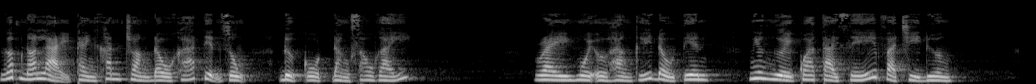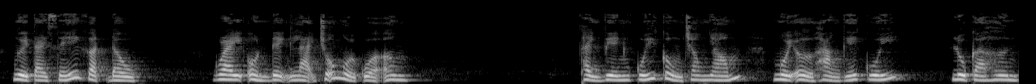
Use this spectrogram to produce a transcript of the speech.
gấp nó lại thành khăn choàng đầu khá tiện dụng, được cột đằng sau gáy. Ray ngồi ở hàng ghế đầu tiên, nghiêng người qua tài xế và chỉ đường. Người tài xế gật đầu. Gray ổn định lại chỗ ngồi của ông. Thành viên cuối cùng trong nhóm ngồi ở hàng ghế cuối. Luca hơn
